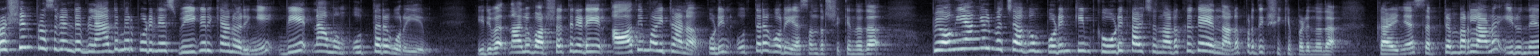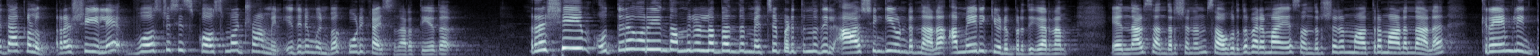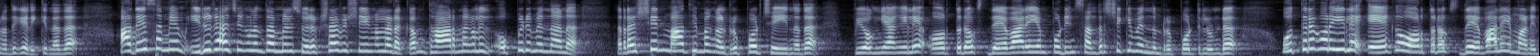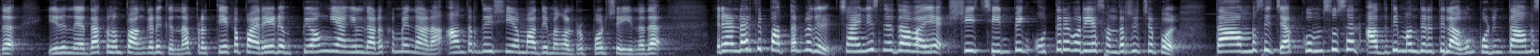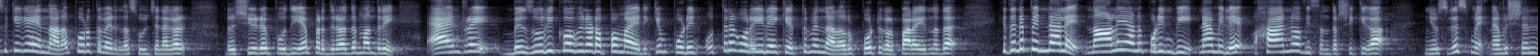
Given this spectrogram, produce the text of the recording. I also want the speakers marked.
Speaker 1: Russian president Vladimir പുടിനെ സ്വീകരിക്കാനൊരുങ്ങി വിയറ്റ്നാമും ഉത്തര കൊറിയയും ഇരുപത്തിനാല് വർഷത്തിനിടയിൽ ആദ്യമായിട്ടാണ് പുടിൻ ഉത്തര കൊറിയ സന്ദർശിക്കുന്നത്. പ്യോങ്യാങ്ങിൽ വെച്ചാകും പുടിൻ കിം കൂടിക്കാഴ്ച നടക്കുകയെന്നാണ് പ്രതീക്ഷിക്കപ്പെടുന്നത്. കഴിഞ്ഞ സെപ്റ്റംബറിലാണ് ഇരു നേതാക്കളും റഷ്യയിലെ വോസ്റ്റസിസ് കോസ്മോഡ്രാമിൽ ഇതിനു മുൻപ് കൂടിക്കാഴ്ച നടത്തിയത്. റഷ്യയും ഉത്തര കൊറിയയും തമ്മിലുള്ള ബന്ധം മെച്ചപ്പെടുത്തുന്നതിൽ ആശങ്കയുണ്ടെന്നാണ് അമേരിക്കയുടെ പ്രതികരണം. എന്നാൽ സന്ദർശനം സൗഹൃദപരമായ സന്ദർശനം മാത്രമാണെന്നാണ് ക്രെംലിൻ പ്രതികരിക്കുന്നത്. അതേസമയം ഇരു രാജ്യങ്ങളും തമ്മിൽ സുരക്ഷാ വിഷയങ്ങളിലടക്കം ധാരണകളിൽ ഒപ്പിടുമെന്നാണ് റഷ്യൻ മാധ്യമങ്ങൾ റിപ്പോർട്ട് ചെയ്യുന്നത്. പ്യോങ്യാങ്ങിലെ ഓർത്തഡോക്സ് ദേവാലയം പുടിൻ സന്ദർശിക്കുമെന്നും റിപ്പോർട്ടിലുണ്ട്. ഉത്തര കൊറിയയിലെ ഏക ഓർത്തഡോക്സ് ദേവാലയമാണിത്. ഇരു നേതാക്കളും പങ്കെടുക്കുന്ന പ്രത്യേക പരേഡും പ്യോങ് യാങ്ങിൽ നടക്കുമെന്നാണ് അന്തർദേശീയ മാധ്യമങ്ങൾ റിപ്പോർട്ട് ചെയ്യുന്നത്. രണ്ടായിരത്തി പത്തൊൻപതിൽ ചൈനീസ് നേതാവായ ഷി ജിൻപിങ് ഉത്തരകൊറിയ സന്ദർശിച്ചപ്പോൾ താമസിച്ച കുംസുസൻ അതിഥി മന്ദിരത്തിലാകും പുടിൻ താമസിക്കുക എന്നാണ് പുറത്തുവരുന്ന സൂചനകൾ. റഷ്യയുടെ പുതിയ പ്രതിരോധ മന്ത്രി ആൻഡ്രേ ബെസൂലിക്കോവിനോടൊപ്പമായിരിക്കും പുടിൻ ഉത്തരകൊറിയയിലേക്ക് എത്തുമെന്നാണ് റിപ്പോർട്ടുകൾ പറയുന്നത്. ഇതിന് പിന്നാലെ നാളെയാണ് പുടിൻ വിയറ്റ്നാമിലെ ഹാനോവി സന്ദർശിക്കുക. News desk മെഗ്നവിഷൻ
